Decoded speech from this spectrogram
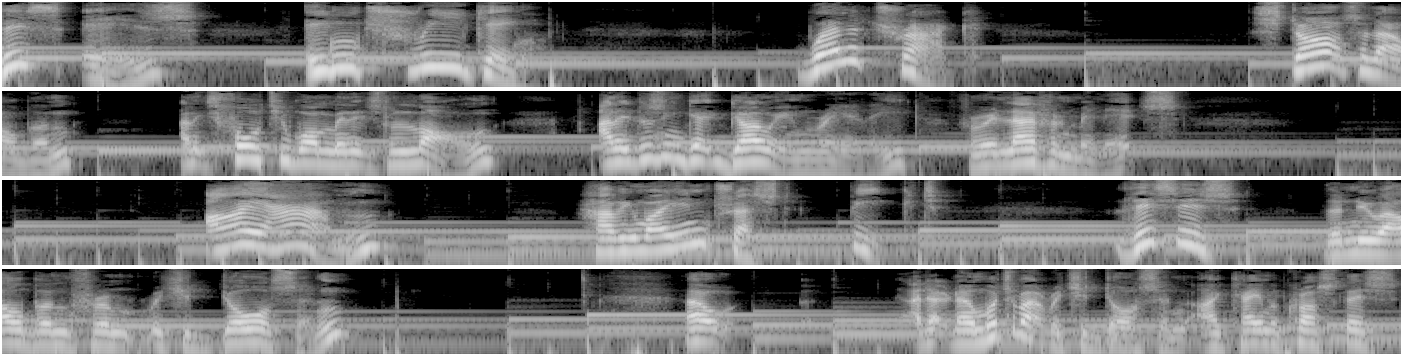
This is intriguing. When a track starts an album and it's 41 minutes long and it doesn't get going really for 11 minutes, I am having my interest piqued. This is the new album from Richard Dawson. Now, I don't know much about Richard Dawson. I came across this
